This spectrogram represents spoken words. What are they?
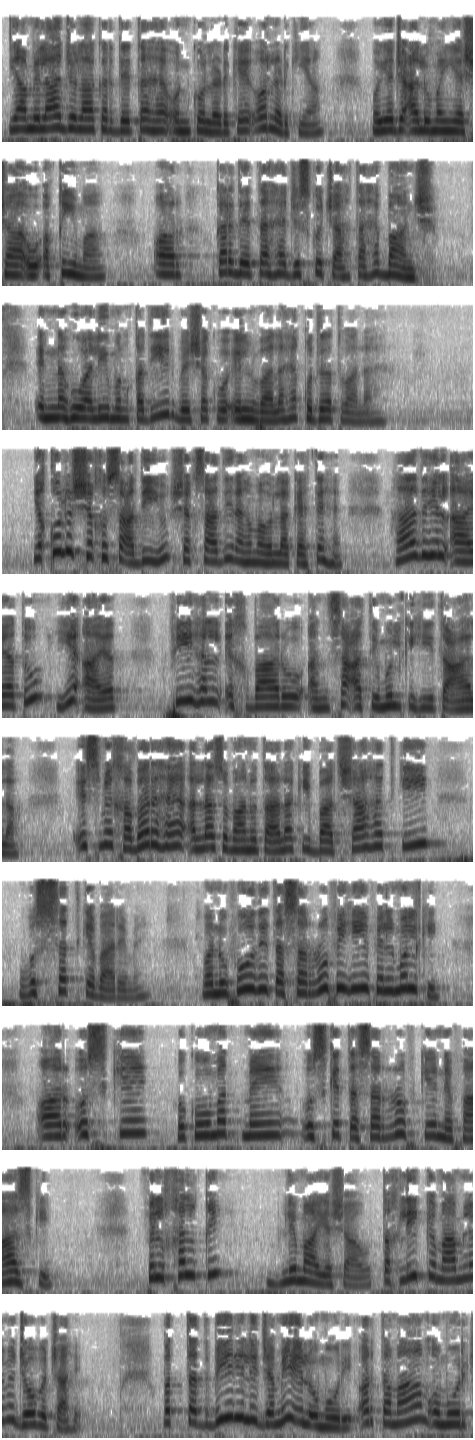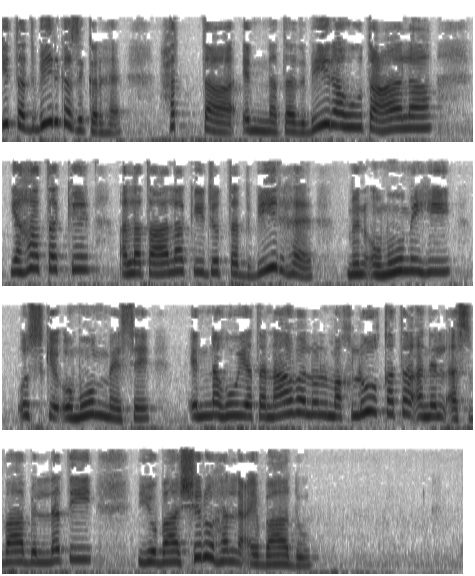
یا ملا جلا کر دیتا ہے ان کو لڑکے اور لڑکیاں، وہ یج علوم یشا عقیمہ اور کر دیتا ہے جس کو چاہتا ہے بانج۔ ان علی منقدیر بے شک وہ علم والا ہے، قدرت والا ہے۔ یقول الشیخ سعدی شیخ سعدی رحمہ اللہ کہتے ہیں هذه آیت یہ آیت فی حل اخبار انسعت ملک ہی تعالی۔ اس میں خبر ہے اللہ سبحان تعالی کی بادشاہت کی وسط کے بارے میں۔ وہ نفوذ تصرف ہی فی الملک اور اس کے حکومت میں اس کے تصرف کے نفاذ کی۔ فی الخلق لما یشاؤ تخلیق کے معاملے میں جو وہ چاہے۔ تدبیر جمی العموری اور تمام امور کی تدبیر کا ذکر ہے۔ حتیٰ ان تدبیر تعالی یہاں تک کہ اللہ تعالی کی جو تدبیر ہے من عموم ہی، اس کے عموم میں سے ان یتناول المخلوق ان الاسباب التي يباشرها العباد۔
